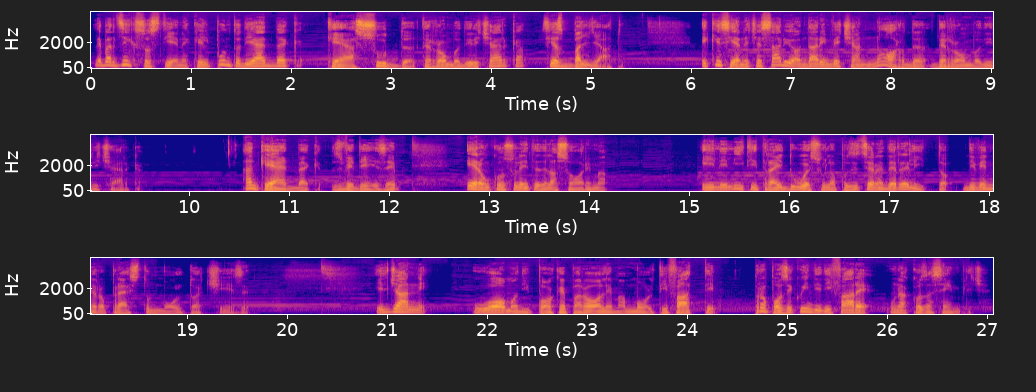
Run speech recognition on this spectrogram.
Le Barzic sostiene che il punto di Edbeck, che è a sud del rombo di ricerca, sia sbagliato e che sia necessario andare invece a nord del rombo di ricerca. Anche Edbeck, svedese, era un consulente della Sorima e le liti tra i due sulla posizione del relitto divennero presto molto accese. Il Gianni, uomo di poche parole ma molti fatti, propose quindi di fare una cosa semplice,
